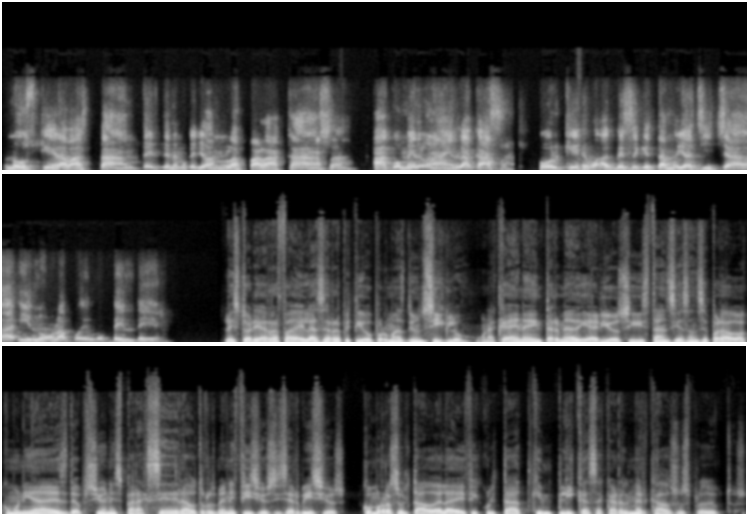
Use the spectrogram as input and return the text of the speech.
nos queda bastante, tenemos que llevárnoslas para la casa, a comerlas en la casa, porque hay veces que está muy achichada y no la podemos vender. La historia de Rafaela se ha repetido por más de un siglo. Una cadena de intermediarios y distancias han separado a comunidades de opciones para acceder a otros beneficios y servicios, como resultado de la dificultad que implica sacar al mercado sus productos.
